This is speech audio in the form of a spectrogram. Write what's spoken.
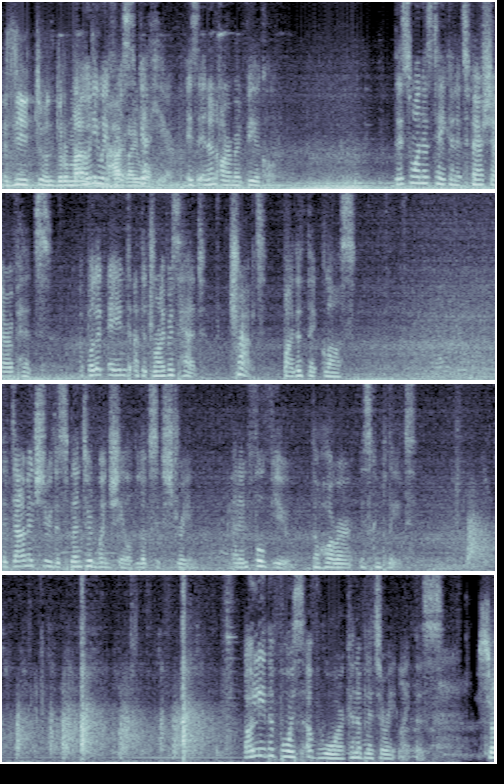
The only way for us to get here is in an armored vehicle. This one has taken its fair share of hits. A bullet aimed at the driver's head, trapped by the thick glass. The damage through the splintered windshield looks extreme, and in full view, the horror is complete. Only the force of war can obliterate like this. ሶ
